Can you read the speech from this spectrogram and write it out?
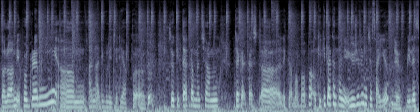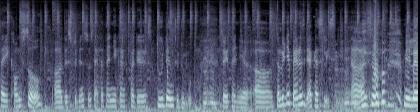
kalau ambil program ni um, anak dia boleh jadi apa betul so kita akan macam cakap kat uh, dekat mak bapak okay kita akan tanya usually macam saya yeah. bila saya counsel uh, the students so saya akan tanyakan kepada student tu dulu Mm-mm. saya tanya uh, selalunya parents dia akan selit-selit. Uh, so bila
